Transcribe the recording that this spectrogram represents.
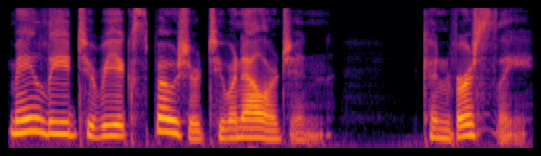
may lead to re exposure to an allergen. Conversely,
